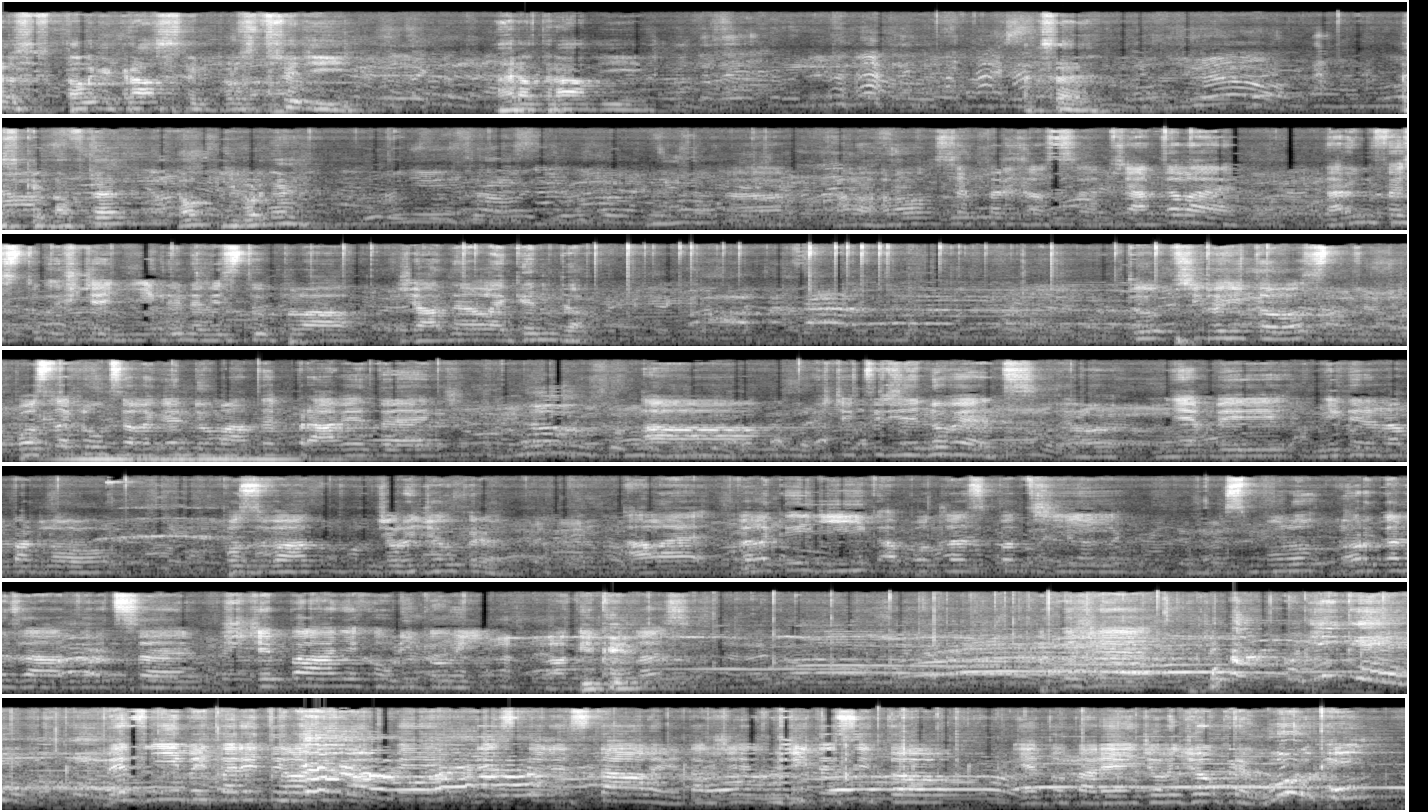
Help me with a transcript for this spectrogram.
Travers v takhle krásném prostředí hra tráví, tak se hezky bavte. No, výborně. Jsem tady zase. Přátelé, na Runfestu ještě nikdy nevystoupila žádná legenda. Tu příležitost poslechnout se legendu máte právě teď. A ještě chci říct jednu věc. Mě by nikdy nenapadlo pozvat Jolly Joker, ale velký dík a potles patří spoluorganizátorce Štěpáně Choulíkový. Velký Díky. potles. Protože bez ní by tady tyhle chlapy dneska nestály, takže užijte si to, je to tady Jolly Joker. Uh! Tady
